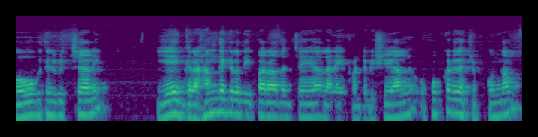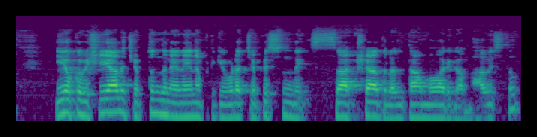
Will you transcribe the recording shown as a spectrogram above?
గోవుకు తినిపించాలి? ఏ గ్రహం దగ్గర దీపారాధన చేయాలనేటువంటి విషయాలను ఒక్కొక్కటిగా చెప్పుకుందాం. ఈ యొక్క విషయాలు చెప్తుంది నేనైనప్పటికీ కూడా చెప్పిస్తుంది. సాక్షాత్ లలిత అమ్మవారిగా భావిస్తూ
